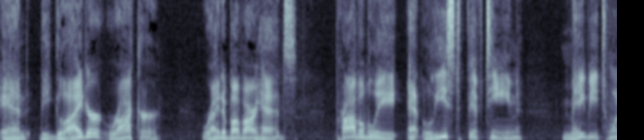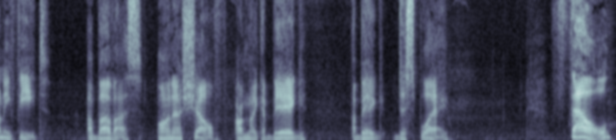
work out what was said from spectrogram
And the glider rocker right above our heads, probably at least 15, maybe 20 feet above us on a shelf on like a big a big display fell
